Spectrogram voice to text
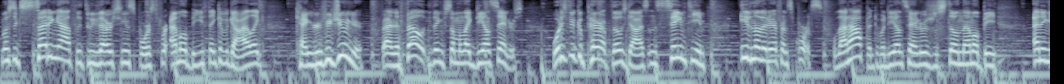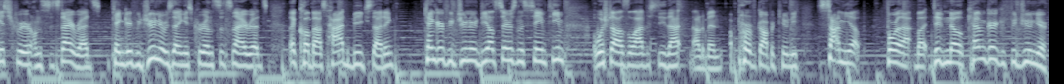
most exciting athletes we've ever seen in sports, for MLB, you think of a guy like Ken Griffey Jr. For NFL, you think of someone like Deion Sanders. What if you could pair up those guys on the same team, even though they're different sports? Well, that happened when Deion Sanders was still in the MLB, ending his career on the Cincinnati Reds. Ken Griffey Jr. was ending his career on the Cincinnati Reds. That clubhouse had to be exciting. Ken Griffey Jr. Deion Sanders in the same team. I wish I was allowed to see that. That would have been a perfect opportunity. Sign me up for that. But didn't know Kevin Griffey Jr.,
